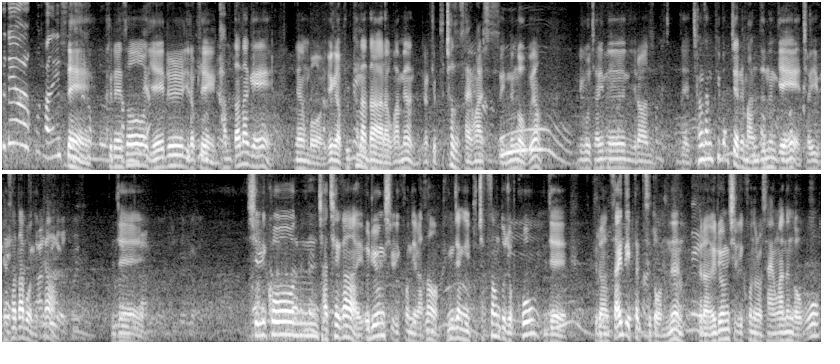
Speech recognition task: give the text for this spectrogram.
휴대하고 다닐 수 있을 네, 정도. 그래서 얘를 이렇게 간단하게 그냥 뭐 여기가 불편하다라고 하면 이렇게 붙여서 사용할 수 있는 거고요. 그리고 저희는 이런 이제 창상 피복제를 만드는 게 저희 회사다 보니까 이제 실리콘 자체가 의료용 실리콘이라서 굉장히 부착성도 좋고 이제 그런 사이드 이펙트도 없는 네. 그런 의료용 실리콘으로 사용하는 거고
